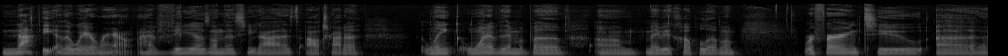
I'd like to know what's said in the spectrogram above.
not the other way around. I have videos on this, you guys. I'll try to link one of them above, um, maybe a couple of them, referring to uh,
